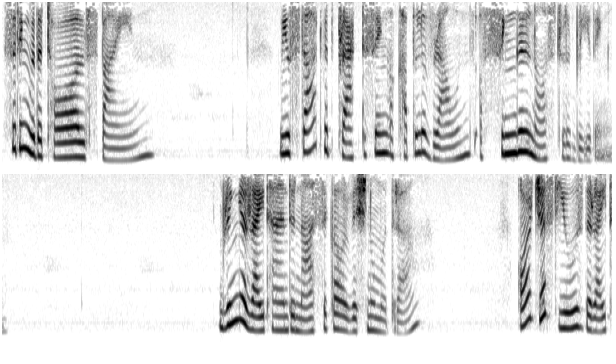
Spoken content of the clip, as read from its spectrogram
Sitting with a tall spine, We'll start with practicing a couple of rounds of single nostril breathing. Bring your right hand to Nasika or Vishnu Mudra, or just use the right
